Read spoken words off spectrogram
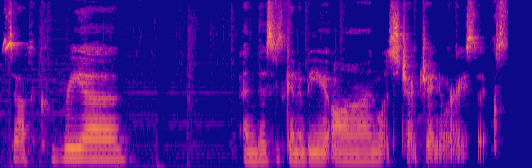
South Korea. And this is going to be on, let's check January 6th.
